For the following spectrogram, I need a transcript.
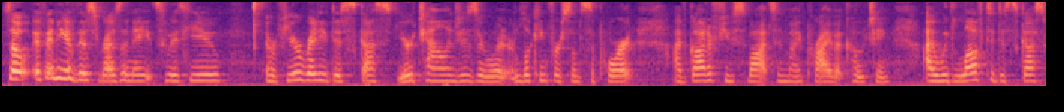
So, if any of this resonates with you, or if you're ready to discuss your challenges or are looking for some support, I've got a few spots in my private coaching. I would love to discuss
